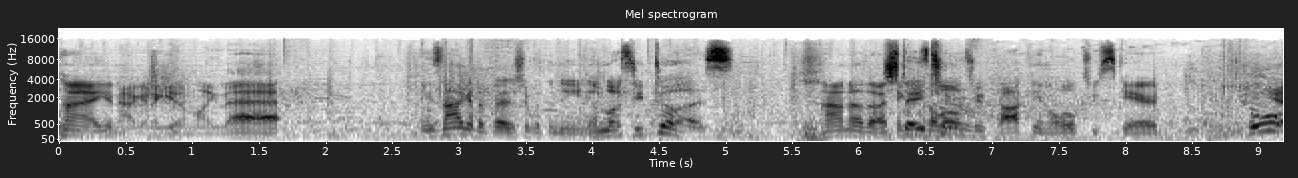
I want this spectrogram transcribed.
Nah, you're not gonna get him like that. He's not gonna finish it with the knee unless he does. I don't know though. I think Stay he's a little too cocky and a little too scared. Ooh, Yep.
